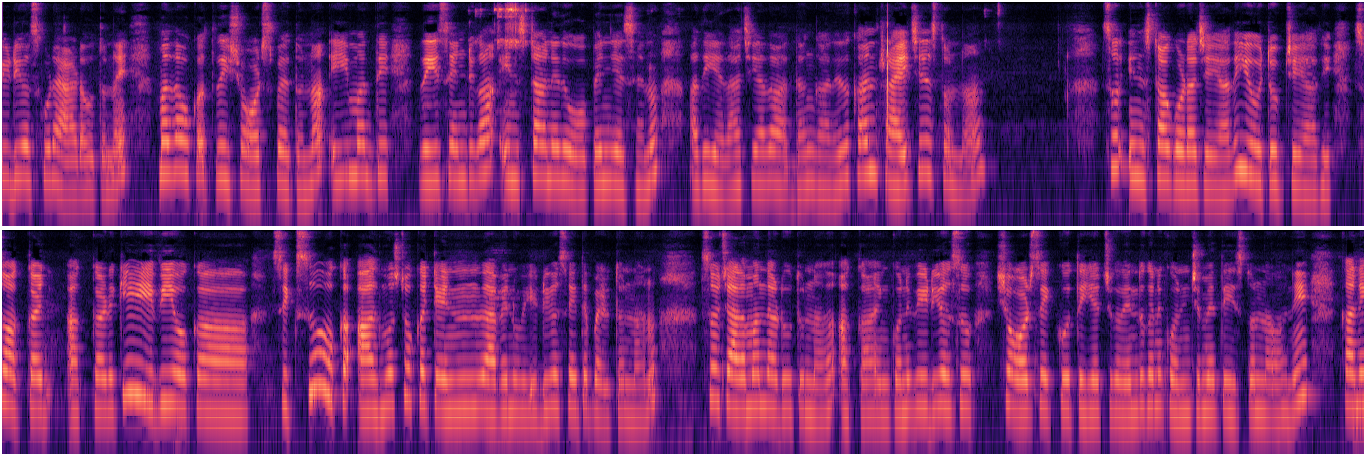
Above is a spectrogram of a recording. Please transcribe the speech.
వీడియోస్ కూడా యాడ్ అవుతున్నాయి. మళ్ళీ ఒక త్రీ షార్ట్స్ పెడుతున్నా. ఈ మధ్య రీసెంట్గా ఇన్స్టా అనేది ఓపెన్ చేశాను. అది ఎలా చేయాలో అర్థం కాలేదు. కానీ ట్రై చేస్తున్నా. సో ఇన్స్టా కూడా చేయాలి యూట్యూబ్ చేయాలి. సో అక్కడ అక్కడికి ఇవి ఒక సిక్స్ ఒక ఆల్మోస్ట్ ఒక టెన్ లెవెన్ వీడియోస్ అయితే పెడుతున్నాను. సో చాలామంది అడుగుతున్నారు అక్క ఇంకొన్ని వీడియోస్ షార్ట్స్ ఎక్కువ తీయచ్చు కదా ఎందుకని కొంచెమే తీస్తున్నామని కానీ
